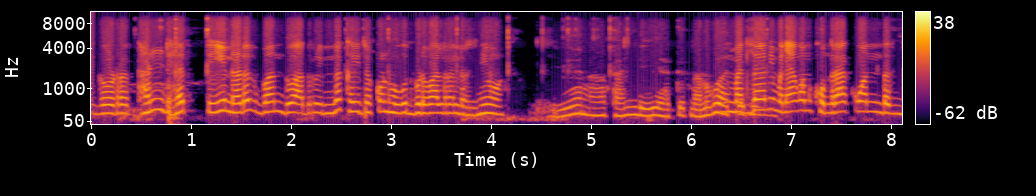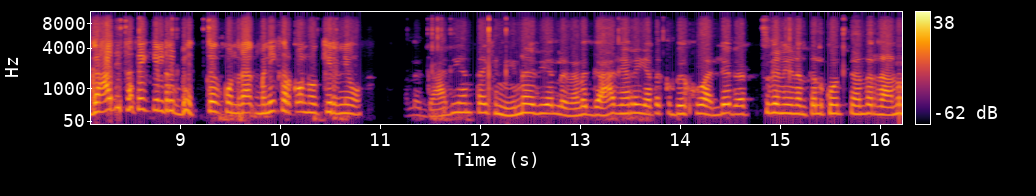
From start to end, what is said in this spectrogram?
ಗೌಡ್ರ ಥಂಡಿ ಹತ್ತಿ ನಡಗ್ ಬಂದು ಆದ್ರೂ ಇನ್ನ ಕೈ ಜಕ್ಕೊಂಡ್ ಹೋಗುದ್ ಬಿಡವಲ್ರಲ್ರಿ ನೀವು? ಏನ ಥಂಡಿ ಹತ್ತಿತ್ ನನಗೂ ಮೊದ್ಲ ಹತ್ತೈತಿ ನಿಮ್ ಮನ್ಯಾಗ ಒಂದ್ ಕುಂದ್ರಾಕ್ ಒಂದ್ ಗಾದಿ ಸತೇಕಿಲ್ರಿ ಬೆಚ್ಚ ಕುಂದ್ರಾಕ್ ಮನಿ ಕರ್ಕೊಂಡ್ ಹೋಗಿರಿ ನೀವು. ಅಲ್ಲ ಗಾದಿ ಅಂತ ಆಕಿ ನೀನ ಅದಿಯಲ್ಲ ನನಗ್ ಗಾದಿ ಹರ ಎದಕ್ ಬೇಕು ಅಲ್ಲೇ ಬೆಚ್ಚಗ ನೀನ್ ಅಂತಲ್ ಕುಂತೀನಿ ಅಂದ್ರ ನಾನು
